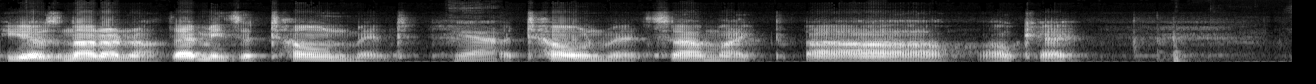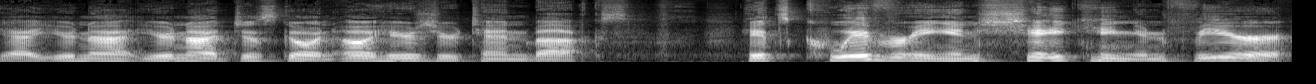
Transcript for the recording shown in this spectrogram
he goes, No, no, no, that means atonement. Yeah. Atonement. So I'm like, Oh, okay. Yeah, you're not you're not just going, Oh, here's your ten bucks. It's quivering and shaking in fear.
